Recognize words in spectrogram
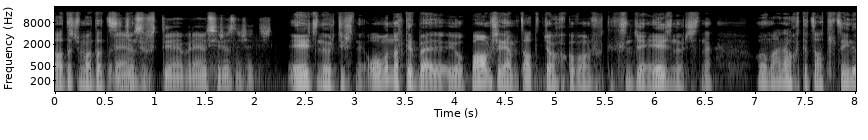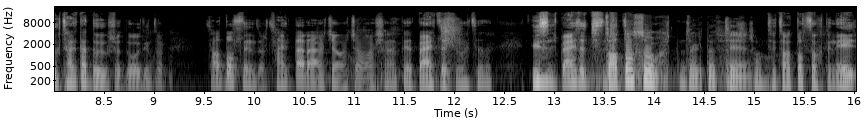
Зодож Бүр аим сүртэй амар аим сериус нь шаадаг шүү дээ. ээж нь урж ирсэн. Уг нь бол тэр бомб шиг амар зодож байгаа байхгүй бомб шиг. Тэгсэн чинь ээж нь урьжсэн. Өө манай хүүхдэд зодолцсон. Энийг цагдаад өгөх шүү дөөд зур. Садуулсан зур цагдаар авч явж байгаа шаа. Тэгээд байцааж мацаад. Тэгсэн чинь байцаажсэн. Зодоосон хөлтөн цагдаад Тий. тавьчих. Тэг зодуулсан хүүхд нь ээж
